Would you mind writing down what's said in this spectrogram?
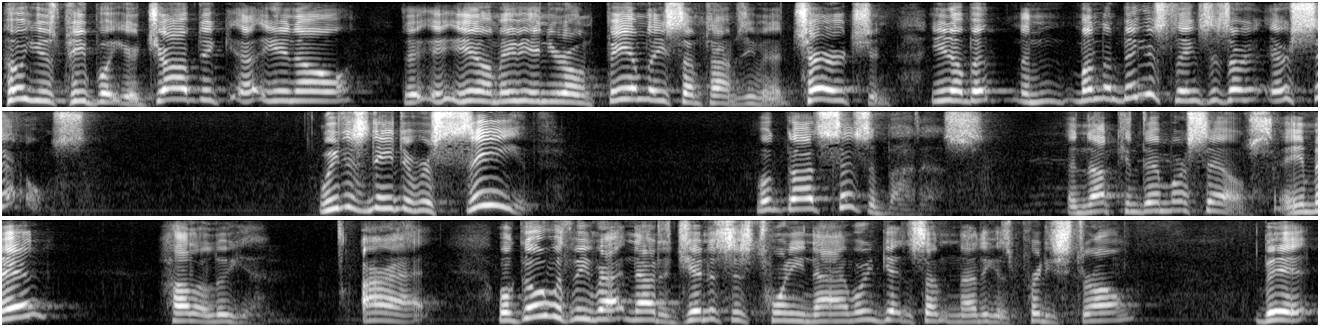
He'll use people at your job to, uh, you know, you know, maybe in your own family, sometimes even at church, and you know, but one of the biggest things is our, ourselves. We just need to receive what God says about us and not condemn ourselves. Amen? Hallelujah. All right. Well, go with me right now to Genesis 29. We're getting something I think is pretty strong. But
